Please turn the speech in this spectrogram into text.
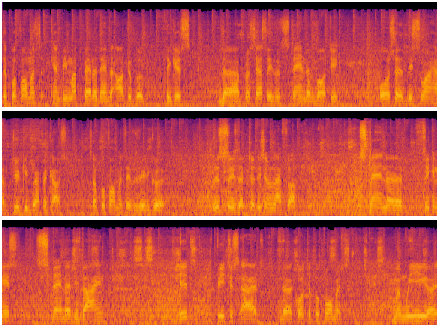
the performance can be much better than the Ultrabook because the processor is standard voltage. Also this one has 2 gig graphic cards, so performance is really good. This is a traditional laptop. Standard thickness, standard design. It features at the cost of performance. When we are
